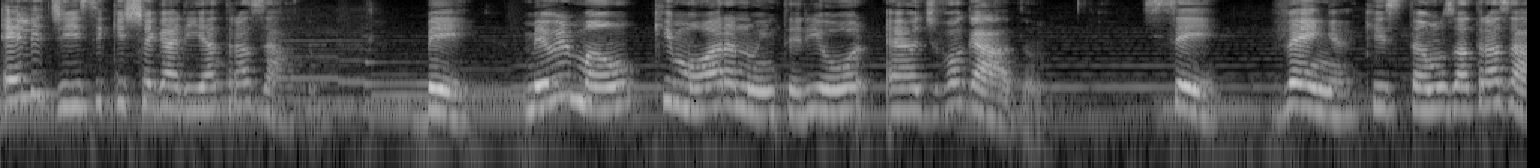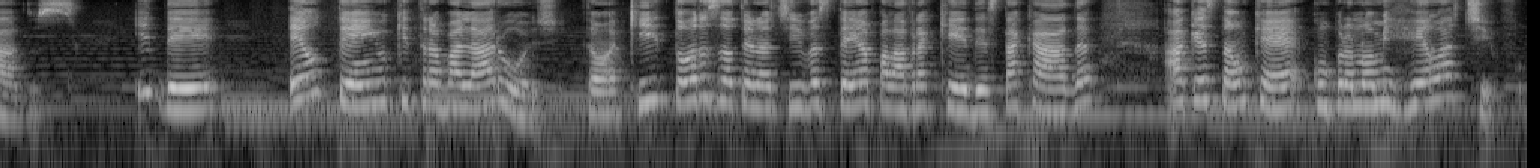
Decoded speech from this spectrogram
Ele disse que chegaria atrasado. B. Meu irmão, que mora no interior, é advogado. C. Venha, que estamos atrasados. E D. Eu tenho que trabalhar hoje. Então, aqui todas as alternativas têm a palavra que destacada a questão que é com pronome relativo.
